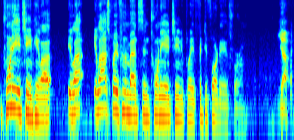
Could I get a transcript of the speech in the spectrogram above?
2018, he he, la- he last played for the Mets in 2018. He played 54 games for him. Yep.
